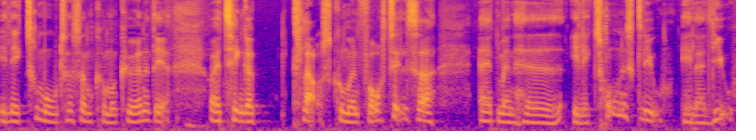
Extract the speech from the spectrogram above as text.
elektromotor, som kommer kørende der. Og jeg tænker, Claus, kunne man forestille sig, at man havde elektronisk liv, eller liv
